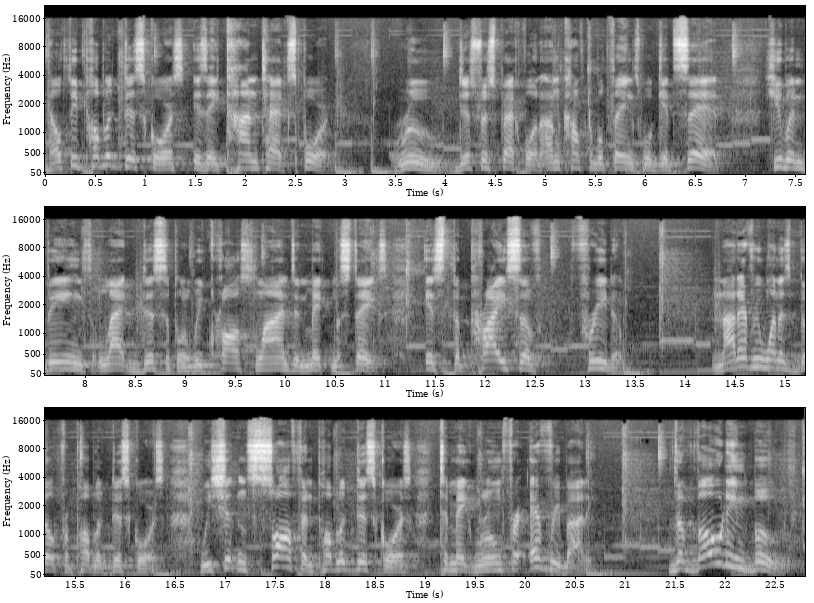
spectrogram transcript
Healthy public discourse is a contact sport. Rude, disrespectful, and uncomfortable things will get said. Human beings lack discipline. We cross lines and make mistakes. It's the price of freedom. Not everyone is built for public discourse. We shouldn't soften public discourse to make room for everybody. The voting booth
